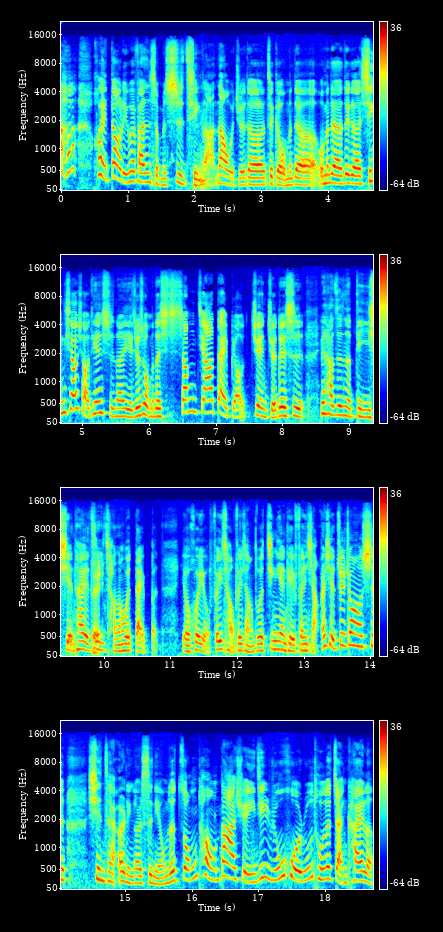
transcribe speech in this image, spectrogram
会到底会发生什么事情啦？那我觉得这个我们的我们的这个行销小天使呢，也就是我们的商家代表卷，绝对是因为他真的第一线，他也自己常常会带本，也会有非常非常多经验可以分享。而且最重要的是，现在二零二四年我们的总统大选已经如火如荼的展开了，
